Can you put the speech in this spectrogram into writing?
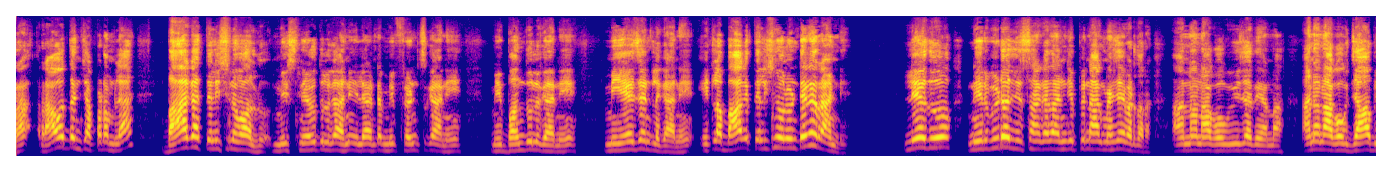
రా రావద్దని చెప్పడంలే బాగా తెలిసిన వాళ్ళు మీ స్నేహితులు కానీ లేదంటే మీ ఫ్రెండ్స్ కానీ మీ బంధువులు కానీ మీ ఏజెంట్లు కానీ ఇట్లా బాగా తెలిసిన వాళ్ళు ఉంటేనే రాండి. లేదు నేను వీడియోలు తీస్తాను కదా అని చెప్పి నాకు మెసేజ్ పెడతారు. అన్న నాకు ఒక వీజా అన్న అన్న నాకు ఒక జాబ్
